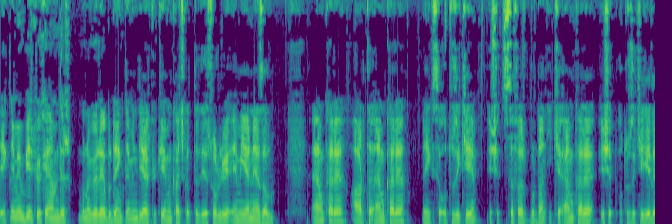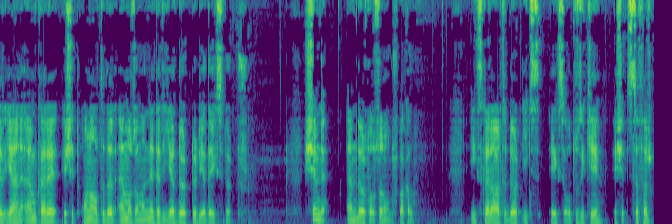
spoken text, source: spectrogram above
Denklemin bir kökü m'dir. Buna göre bu denklemin diğer kökü m'in kaç katıdır diye soruluyor. m'i yerine yazalım. m kare artı m kare eksi 32 eşit 0. Buradan 2m kare eşit 32 gelir. Yani m kare eşit 16'dır. m o zaman nedir? Ya 4'tür ya da eksi 4'tür. Şimdi m 4 olsa ne olur? Bakalım. x kare artı 4x eksi 32 eşit 0.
